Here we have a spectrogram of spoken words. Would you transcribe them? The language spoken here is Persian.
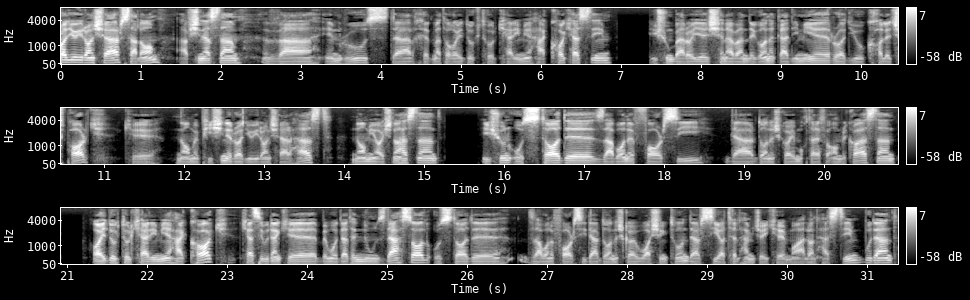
رادیو ایران شهر سلام. افشین هستم و امروز در خدمت آقای دکتر کریمی حکاک هستیم. ایشون برای شنوندگان قدیمی رادیو کالج پارک که نام پیشین رادیو ایران شهر هست نامی آشنا هستند. ایشون استاد زبان فارسی در دانشگاه مختلف آمریکا هستند. آقای دکتر کریمی حکاک کسی بودن که به مدت 19 سال استاد زبان فارسی در دانشگاه واشنگتن در سیاتل همینجایی که ما الان هستیم بودند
